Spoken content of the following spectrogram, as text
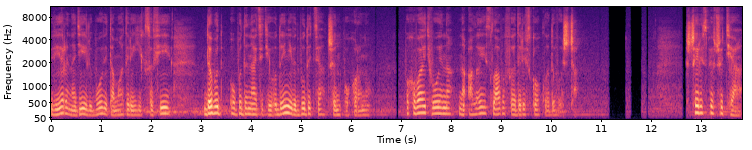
віри, надії, любові та матері їх Софії, де об- об 11 годині відбудеться чин похорону. Поховають воїна на алеї слави Федорівського кладовища. Щирі співчуття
